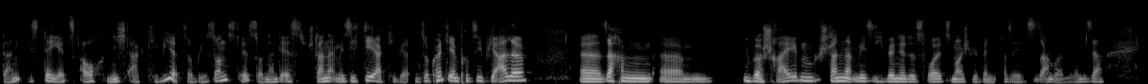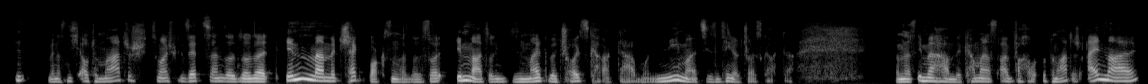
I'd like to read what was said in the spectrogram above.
dann ist der jetzt auch nicht aktiviert, so wie es sonst ist, sondern der ist standardmäßig deaktiviert. Und so könnt ihr im Prinzip hier alle äh, Sachen ähm, überschreiben, standardmäßig, wenn ihr das wollt, zum Beispiel, wenn, also jetzt das andere, wenn dieser, wenn das nicht automatisch zum Beispiel gesetzt sein soll, sondern immer mit Checkboxen, also es soll immer so diesen Multiple-Choice-Charakter haben und niemals diesen Single-Choice-Charakter. Wenn man das immer haben will, kann man das einfach automatisch einmal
